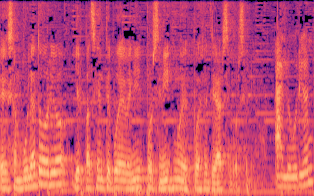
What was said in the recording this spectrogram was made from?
es ambulatorio y el paciente puede venir por sí mismo y después retirarse por sí mismo. Alurion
